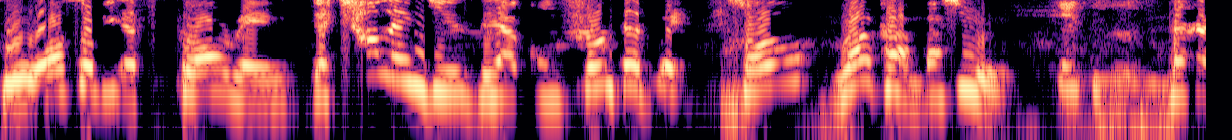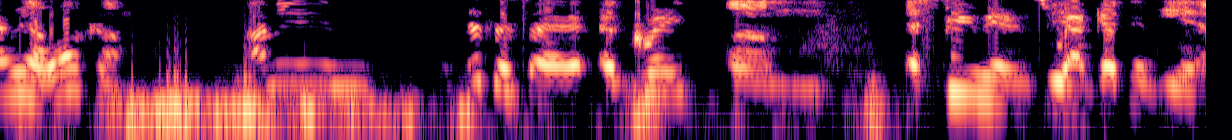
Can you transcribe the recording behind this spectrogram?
We will also be exploring the challenges they are confronted with. So, welcome, Bashiru. Thank you very much. Zachariah, welcome. I mean, this is a, a great um, experience we are getting here.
